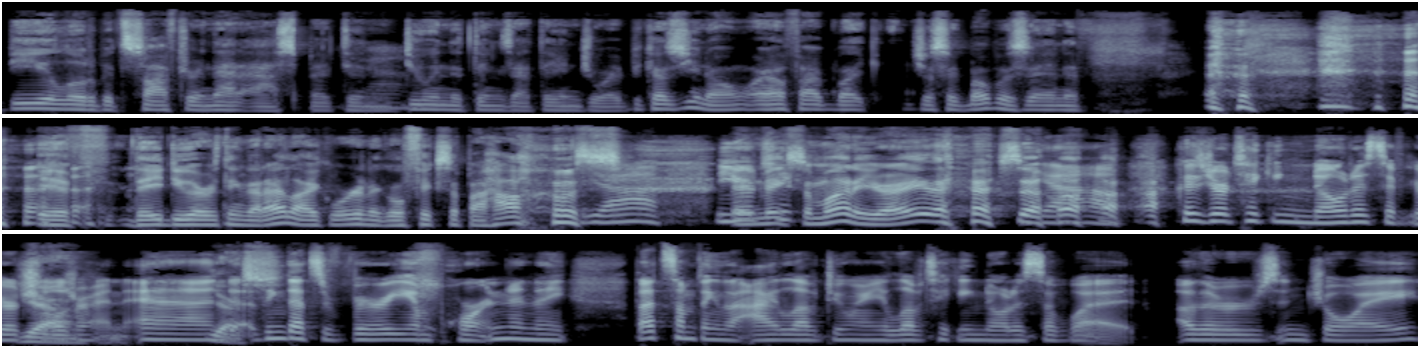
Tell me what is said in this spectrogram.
be a little bit softer in that aspect and Yeah. doing the things that they enjoy because you know, or if I'm like just like Bopha was saying, if if they do everything that I like, we're gonna go fix up a house yeah, and make some money, right? so Yeah, because you're taking notice of your Yeah. children and i think that's very important and I, that's something that i love doing i love taking notice of what others enjoy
